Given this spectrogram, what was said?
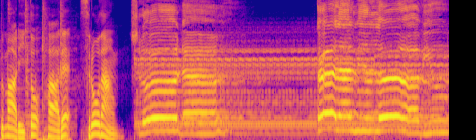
プマーリーとハーでスローダウン。Slow down. Girl, let me love you.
